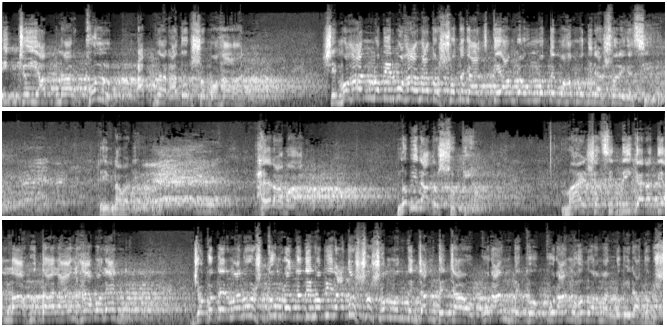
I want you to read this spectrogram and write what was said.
নিশ্চয়ই আপনার খোল আপনার আদর্শ মহান। সে মহান নবীর মহান আদর্শ থেকে আজকে আমরা উম্মতে মোহাম্মদিরা সরে গেছি। ঠিক না বাড়ি? হ্যাঁ আমার, নবীর আদর্শ কি? মায়েশা সিদ্দিকা রাদিয়াল্লাহু তাআলা আনহা বলেন, জগতের মানুষ, তোমরা যদি নবীর আদর্শ সম্বন্ধে জানতে চাও, কোরআন দেখো, কোরআন হলো আমার নবীর আদর্শ।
